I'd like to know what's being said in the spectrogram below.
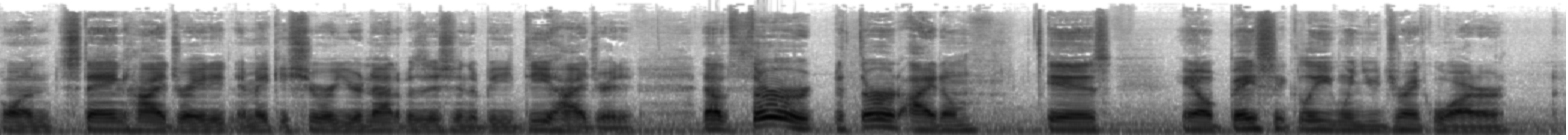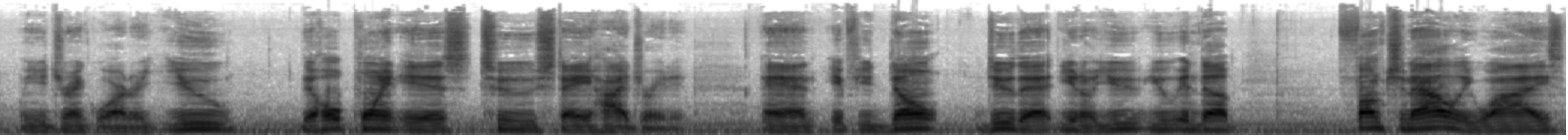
on staying hydrated and making sure you're not in a position to be dehydrated. Now, the third the third item is, you know, basically when you drink water, when you drink water, you the whole point is to stay hydrated. And if you don't do that, you know, you you end up functionality wise,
